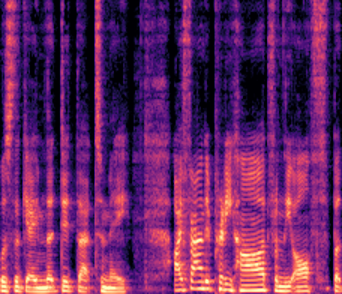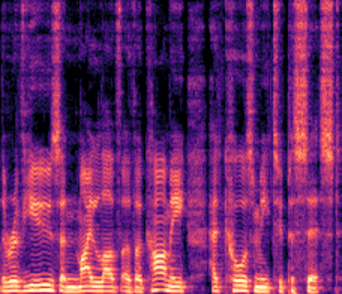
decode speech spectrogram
was the game that did that to me. I found it pretty hard from the off, but the reviews and my love of Okami had caused me to persist.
